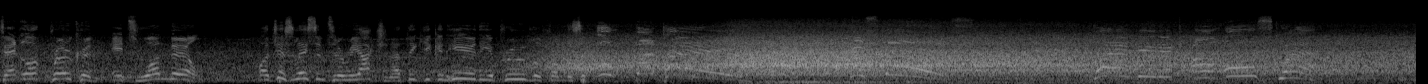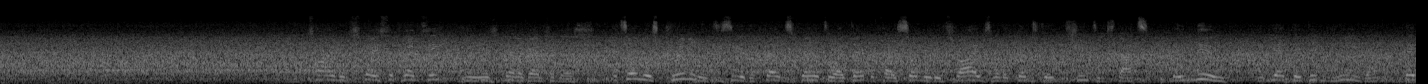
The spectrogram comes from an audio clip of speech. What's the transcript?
Deadlock broken. It's 1-0. Well, just listen to the reaction. I think you can hear the approval from the... Oh, Mbappe! He scores! Bayern Munich are all square. Time and space aplenty, he is never going to miss. It's almost criminal to see a defence fail to identify someone who thrives when it comes to shooting stats. They knew, and yet they didn't read, and they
